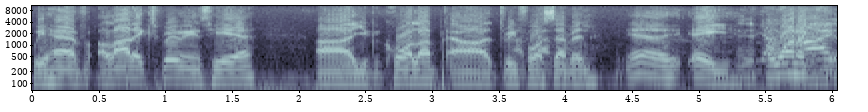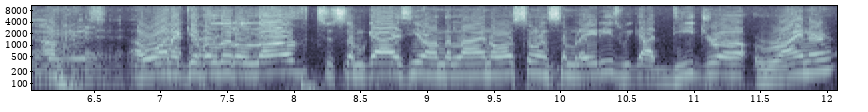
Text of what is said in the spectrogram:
We have a lot of experience here Uh, you can call up uh, three four seven. Yeah, hey, I want to I want to give a little love to some guys here on the line also and some ladies. We got Deidre Reiner.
